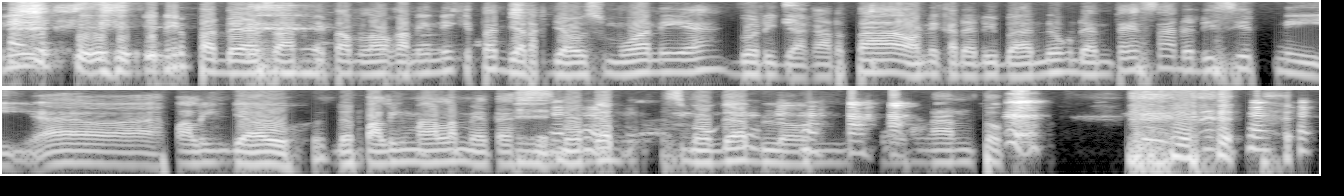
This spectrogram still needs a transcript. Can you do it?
ini, ini pada saat kita melakukan ini kita jarak jauh semua nih ya. Gue di Jakarta, Onik ada di Bandung, dan Tessa ada di Sydney. Uh, paling jauh dan paling malam ya Tes. Semoga semoga belum ngantuk.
